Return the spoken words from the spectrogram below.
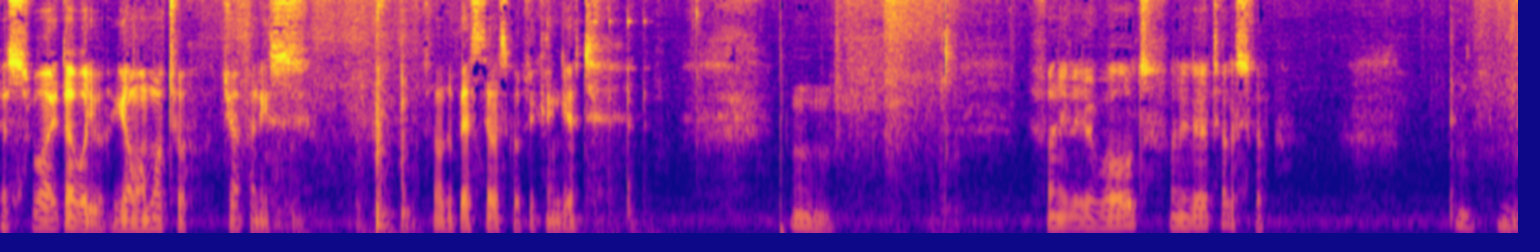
SYW Yamamoto, Japanese. One of the best telescopes you can get. Hmm. Funny little world, funny little telescope. Mm -hmm.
